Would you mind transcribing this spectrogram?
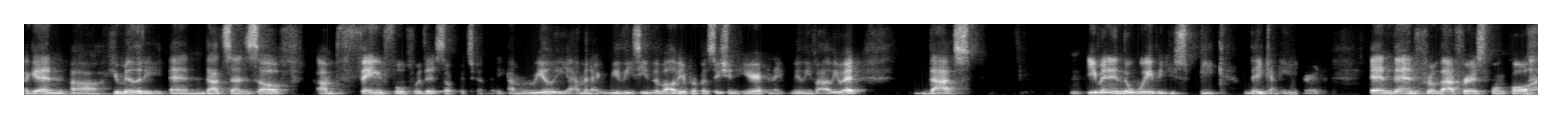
again, uh, humility, and that sense of I'm thankful for this opportunity. I'm really, I mean, I really see the value proposition here, and I really value it. That's even in the way that you speak, they can hear it. And then from that first phone call,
